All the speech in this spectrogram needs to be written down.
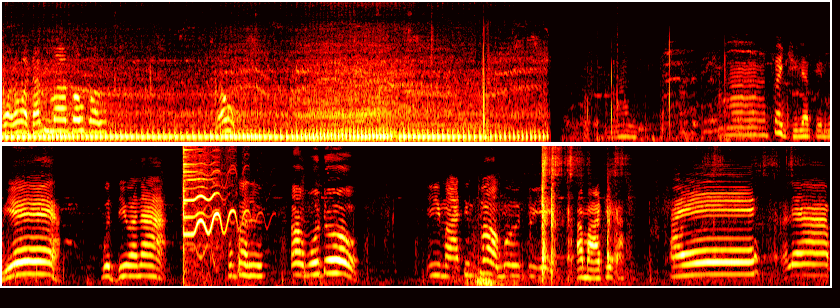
બોલો વધારે બીમાર કહું કરું. જવું. જીલા પેલું એ બુદ્ધિવાના. શું કર્યું આ મોટું. ઈ માટીમાં છો અમું તું એ? આ માટી અલે આ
